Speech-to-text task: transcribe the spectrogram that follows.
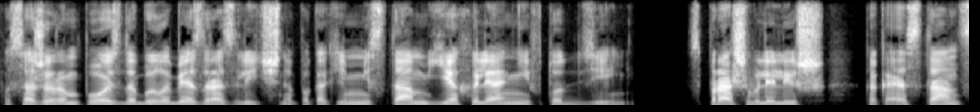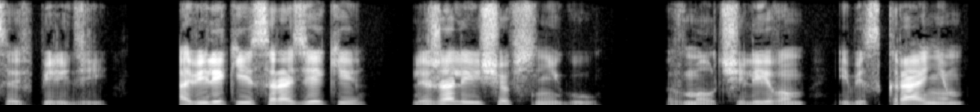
Пассажирам поезда было безразлично, по каким местам ехали они в тот день. Спрашивали лишь, какая станция впереди, а великие саразеки лежали еще в снегу, в молчаливом и бескрайнем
